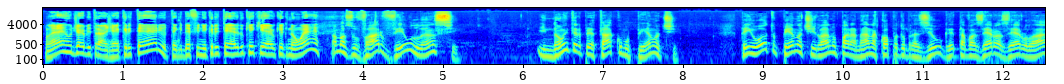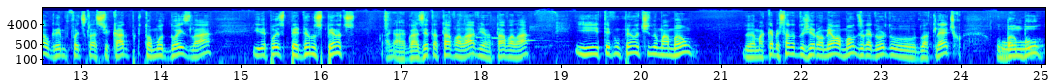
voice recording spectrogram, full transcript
Não é erro de arbitragem, é critério. Tem que definir critério do que, que é e o que, que não é. Ah, mas o VAR vê o lance e não interpretar como pênalti. Tem outro pênalti lá no Paraná, na Copa do Brasil. O tava 0 a 0 lá, o Grêmio foi desclassificado porque tomou dois lá e depois perdeu nos pênaltis. A, a Gazeta tava lá, Viana, tava lá. E teve um pênalti numa mão, uma cabeçada do Jeromel, a mão do jogador do, do Atlético. O Bambu.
